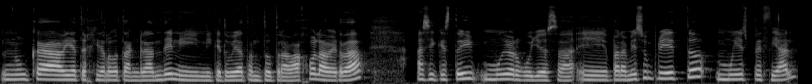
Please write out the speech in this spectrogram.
nunca había tejido algo tan grande ni, que tuviera tanto trabajo, la verdad. Así que estoy muy orgullosa. Eh, para mí es un proyecto muy especial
